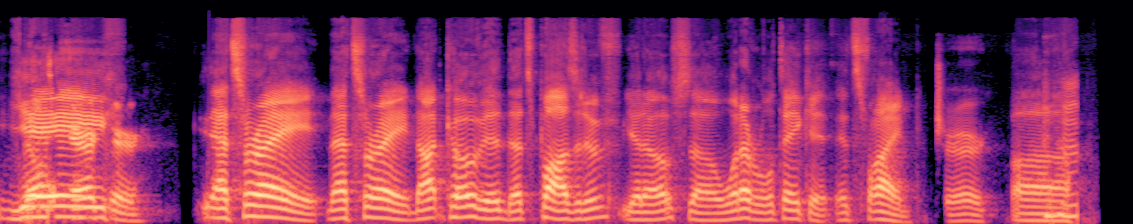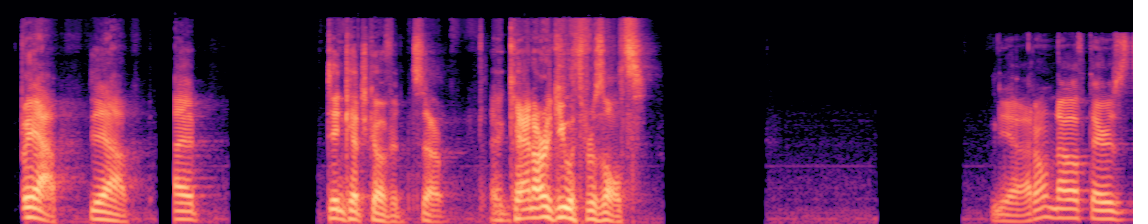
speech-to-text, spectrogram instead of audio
Builds yay. Character. That's right. That's right. Not COVID. That's positive. You know, so whatever. We'll take it. It's fine. Sure. Uh, Mhm. But yeah, yeah, I didn't catch COVID, so I can't argue with results. Yeah, I don't know if there's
